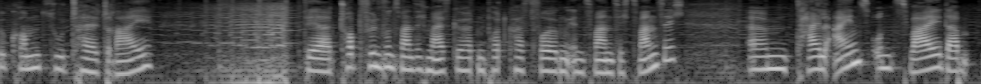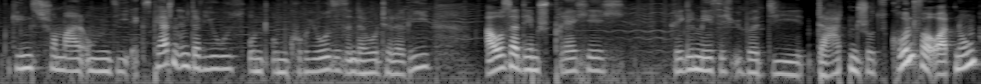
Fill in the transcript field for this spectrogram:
willkommen zu Teil 3 der Top 25 meistgehörten Podcast-Folgen in 2020. Ähm, Teil 1 und 2, da ging es schon mal um die Experteninterviews und um Kurioses in der Hotellerie. Außerdem spreche ich regelmäßig über die Datenschutzgrundverordnung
